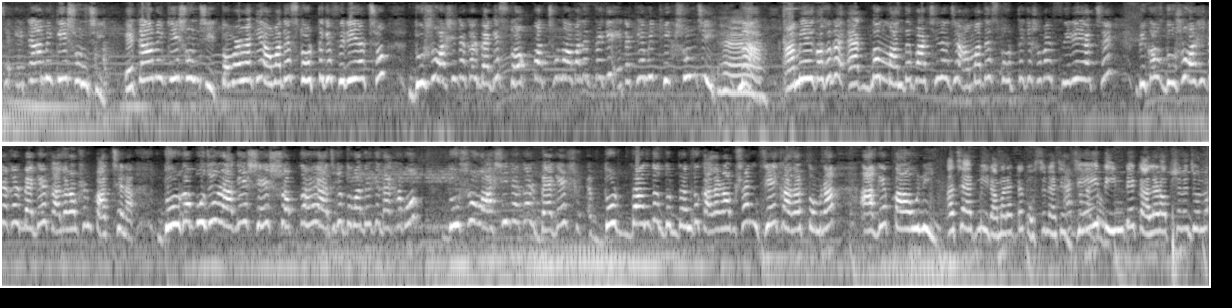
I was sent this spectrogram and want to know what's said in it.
আচ্ছা এটা আমি কি শুনছি? এটা আমি কি শুনছি? তোমরা নাকি আমাদের স্টোর থেকে ফিরে যাচ্ছ? দুশো আশি টাকার ব্যাগে স্টক পাচ্ছ না আমাদের থেকে? এটা কি আমি ঠিক শুনছি? হ্যাঁ। না আমি এই কথাটা একদম মানতে পারছি না যে আমাদের স্টোর থেকে সবাই ফিরে যাচ্ছে বিকজ দুশো আশি টাকার ব্যাগের কালার অপশন পাচ্ছে না। দুর্গাপুজোর আগে শেষ সপ্তাহে আজকে তোমাদেরকে দেখাবো দুশো আশি টাকার ব্যাগের দুর্দান্ত দুর্দান্ত কালার অপশন যে কালার তোমরা পাওনি। আচ্ছা এক মিনিট আমার একটা কোশ্চেন আছে। একটা যেই তিনটে কালার অপশনের জন্য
